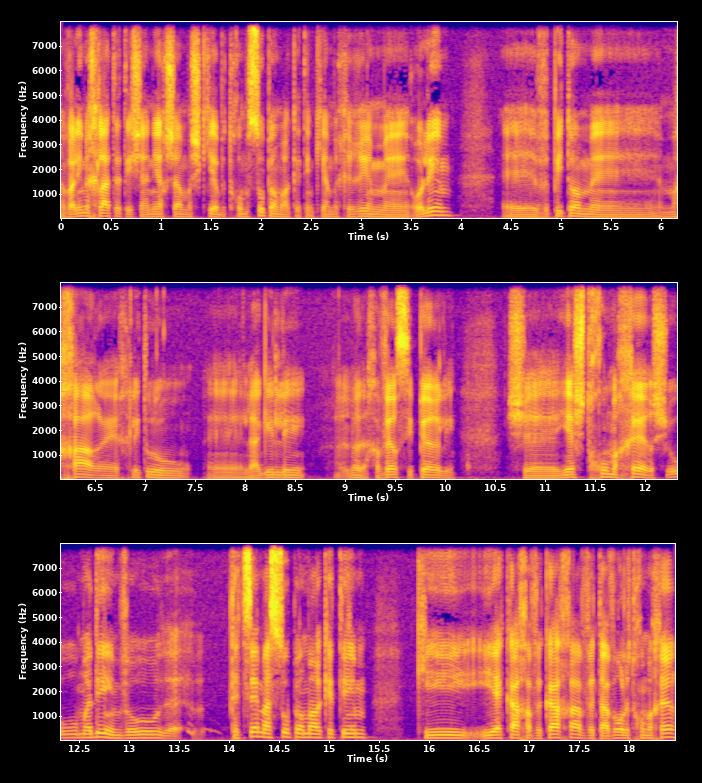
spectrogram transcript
אבל אם החלטתי שאני עכשיו משקיע בתחום סופרמרקטים, כי המחירים אה, עולים, ופתאום מחר החליטו להגיד לי, לא יודע, חבר סיפר לי, שיש תחום אחר שהוא מדהים, והוא... תצא מהסופרמרקטים. כי יהיה ככה וככה ותעבור לתחום אחר.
